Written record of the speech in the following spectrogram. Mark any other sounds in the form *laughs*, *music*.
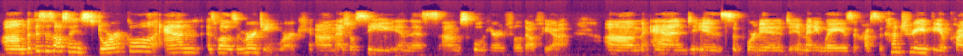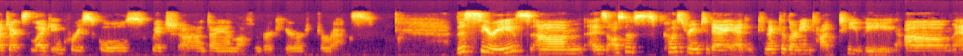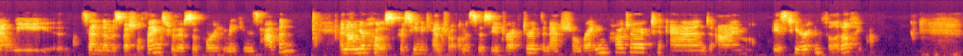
Um, but this is also historical and as well as emerging work, um, as you'll see in this um, school here in Philadelphia. Um, and is supported in many ways across the country via projects like Inquiry Schools, which uh, Diane Laufenberg here directs. This series um, is also co-streamed today at ConnectedLearning.tv, um, and we send them a special thanks for their support in making this happen. And I'm your host, Christina Cantrill. I'm Associate Director at the National Writing Project, and I'm based here in Philadelphia.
